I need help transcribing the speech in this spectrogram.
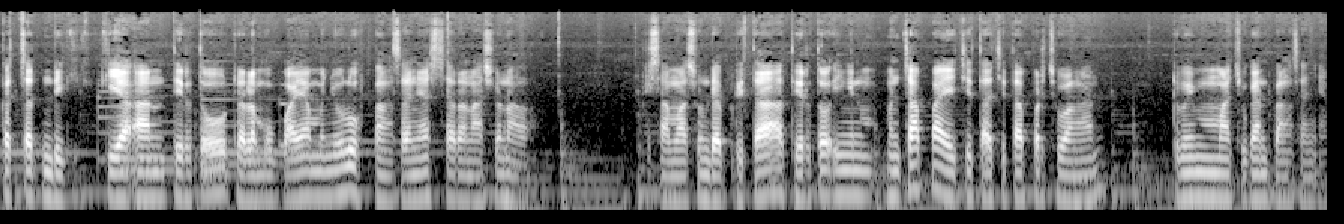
kecendikiaan Tirto dalam upaya menyuluh bangsanya secara nasional bersama Sunda Berita Tirto ingin mencapai cita-cita perjuangan demi memajukan bangsanya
